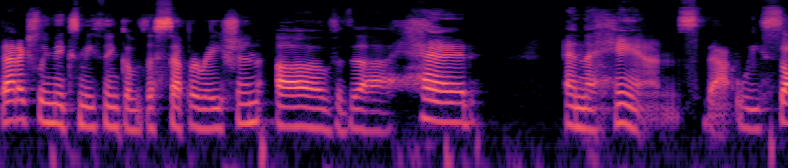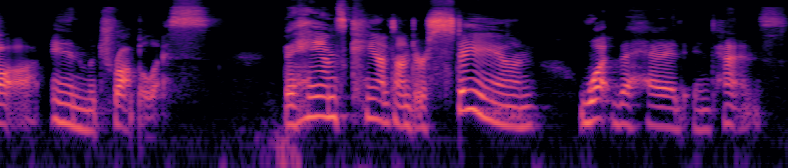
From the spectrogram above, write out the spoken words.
That actually makes me think of the separation of the head and the hands that we saw in Metropolis. The hands can't understand what the head intends.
